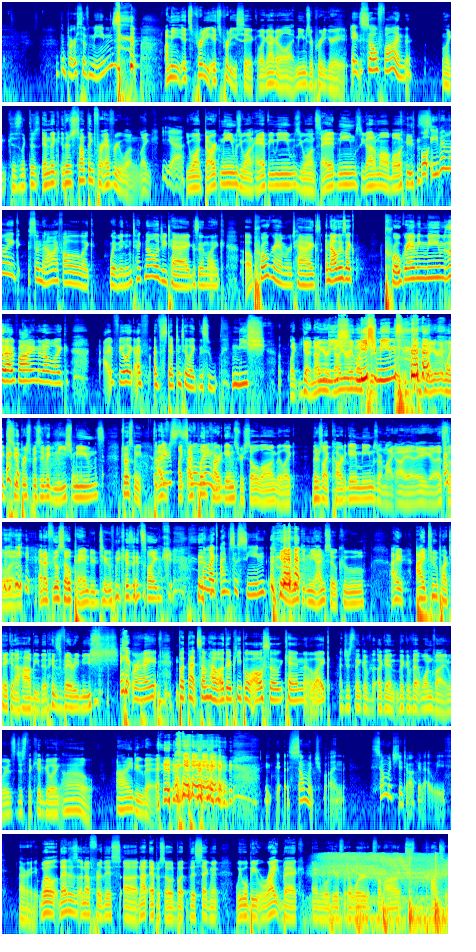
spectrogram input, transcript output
the birth of memes. I mean, it's pretty, it's pretty sick. Like, not gonna lie, memes are pretty great. it's so fun. Like, cause like there's and like, there's something for everyone. Like, Yeah. you want dark memes, you want happy memes, you want sad memes. You got them all, boys. Well, even like so now I follow like women in technology tags and like uh, programmer tags, and now there's like programming memes that I find, and I'm like, I feel like I've I've stepped into like this niche like, yeah, now you're niche, now you're in like niche the- memes. now you're in like super specific niche memes. Trust me, But I've there's like so I've played many. card games for so long that like there's like card game memes where I'm like, oh yeah, there you go, that's the one. and I feel so pandered to because it's like, I'm like I'm so seen. yeah, look at me, I'm so cool. I I too partake in a hobby that is very niche. right? But that somehow other people also can like I just think of the, again, think of that one vine where it's just the kid going, "Oh, I do that." so much fun. So much to talk about with. All right. Well, that is enough for this uh not episode, but this segment. We will be right back and we'll hear for a word from our sponsors.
